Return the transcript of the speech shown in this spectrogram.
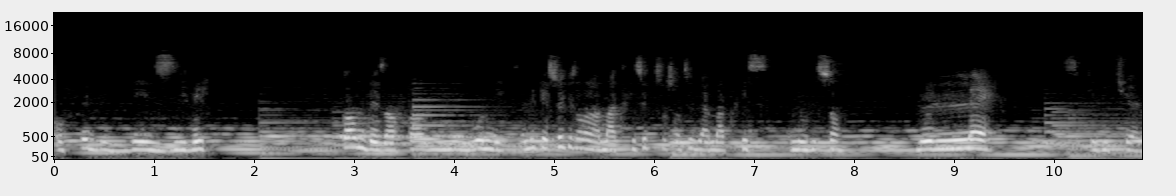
Au fait de désirer comme des enfants nouveau-nés. C'est-à-dire que ceux qui sont dans la matrice, ceux qui sont sortis de la matrice nourrissons le lait spirituel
